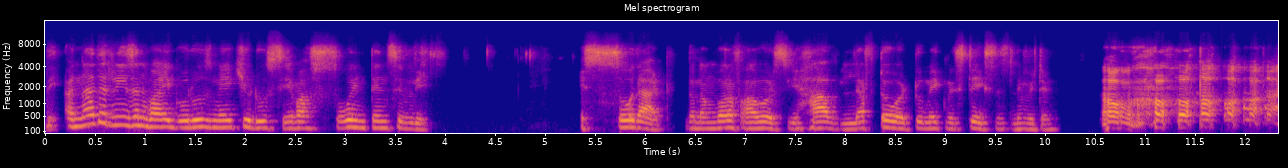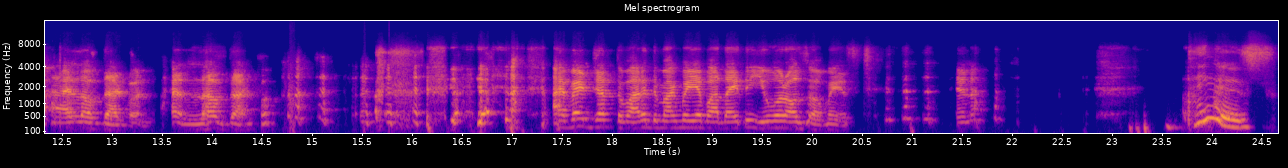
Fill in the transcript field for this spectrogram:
the another reason why gurus make you do seva so intensively is so that the number of hours you have left over to make mistakes is limited. Oh, I love that one. I love that one. I bet जब तुम्हारे दिमाग में ये बात आई थी, you were also amazed. है ना? Thing is,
